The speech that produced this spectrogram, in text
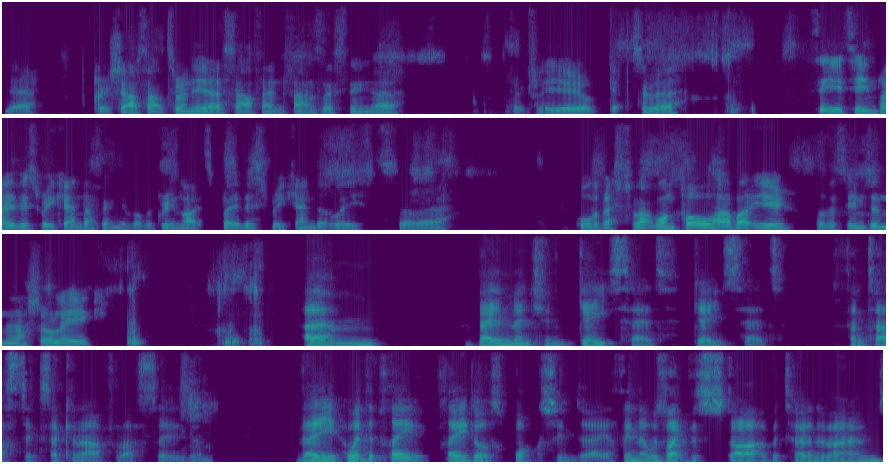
Yeah, quick shout out to any uh, fans listening. Uh, hopefully, you'll get to uh, see your team play this weekend. I think they've got the green light to play this weekend at least. So uh, all the best for that one. Paul, how about you? Other teams in the National League? Um, Ben mentioned Gateshead. Gateshead, fantastic second half of last season. They when they play, played us Boxing Day, I think that was like the start of a turnaround,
